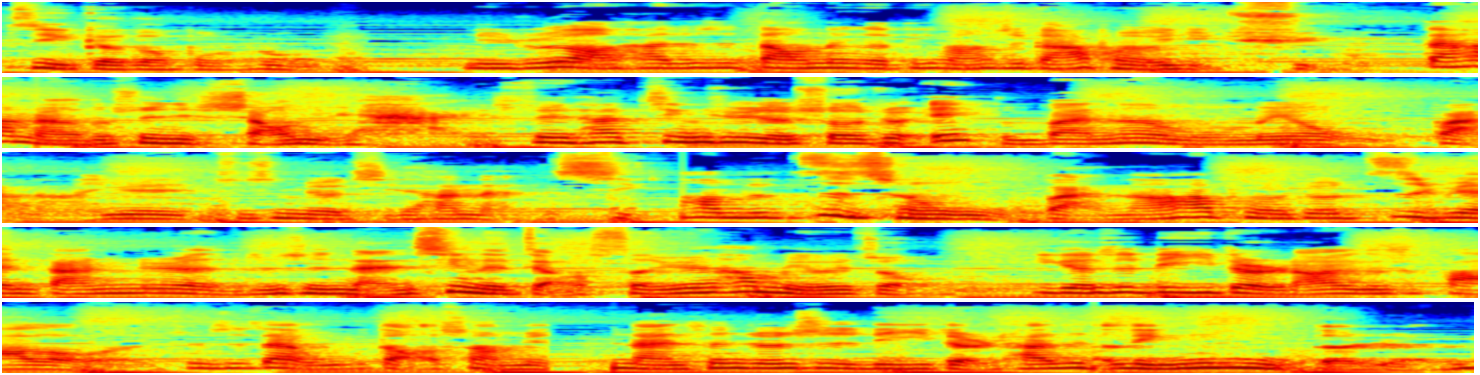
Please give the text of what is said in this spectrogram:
自己格格不入。女主角她就是到那个地方是跟她朋友一起去，但她们两个都是小女孩，所以她进去的时候就哎怎么办？那我没有舞伴啊，因为其实没有其他男性，他们就自称舞伴，然后她朋友就自愿担任就是男性的角色，因为他们有一种一个是 leader，然后一个是 follower，就是在舞蹈上面，男生就是 leader，他是领舞的人，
